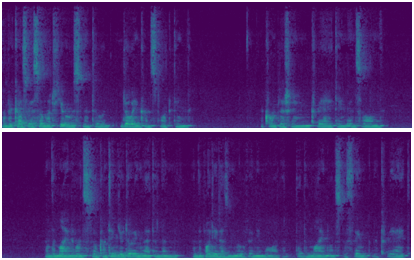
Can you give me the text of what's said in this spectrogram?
So because we are so much used to doing, constructing, accomplishing, creating, and so on, and the mind wants to continue doing that, and then when the body doesn't move anymore, then the mind wants to think and create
